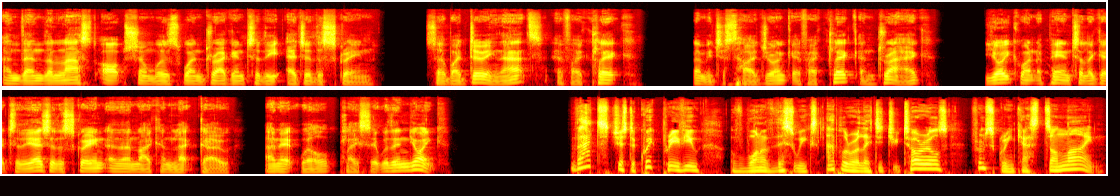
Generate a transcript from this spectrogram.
And then the last option was when dragging to the edge of the screen. So by doing that, if I click, let me just hide Yoink, if I click and drag, Yoink won't appear until I get to the edge of the screen and then I can let go and it will place it within Yoink. That's just a quick preview of one of this week's Apple related tutorials from Screencasts Online.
